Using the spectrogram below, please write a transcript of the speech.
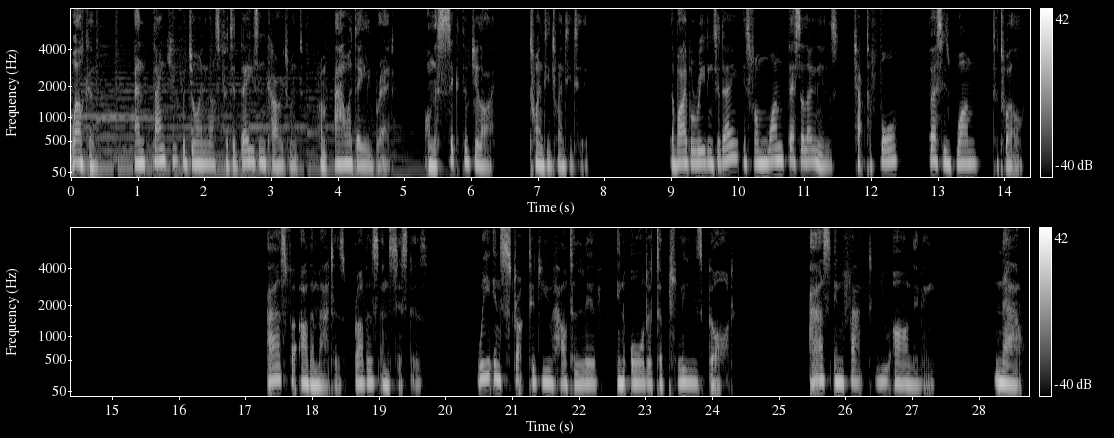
Welcome, and thank you for joining us for today's encouragement from Our Daily Bread on the 6th of July, 2022. The Bible reading today is from 1 Thessalonians chapter 4, verses 1 to 12. As for other matters, brothers and sisters, we instructed you how to live in order to please God, as in fact you are living. Now,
